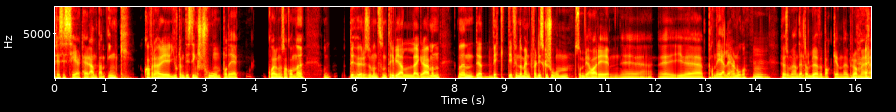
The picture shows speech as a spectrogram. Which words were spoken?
presisert her NPM Inc? Hvorfor har jeg gjort en distinksjon på det hver gang jeg snakker om det? Og det høres ut som en sånn triviell greie, men, men det er et viktig fundament for diskusjonen som vi har i, eh, i det panelet her nå. da. Mm. Høres ut som en del av Løvebakken-programmet.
